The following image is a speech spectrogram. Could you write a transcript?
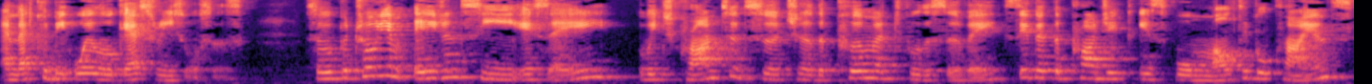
and that could be oil or gas resources. So, Petroleum Agency SA, which granted Searcher the permit for the survey, said that the project is for multiple clients.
